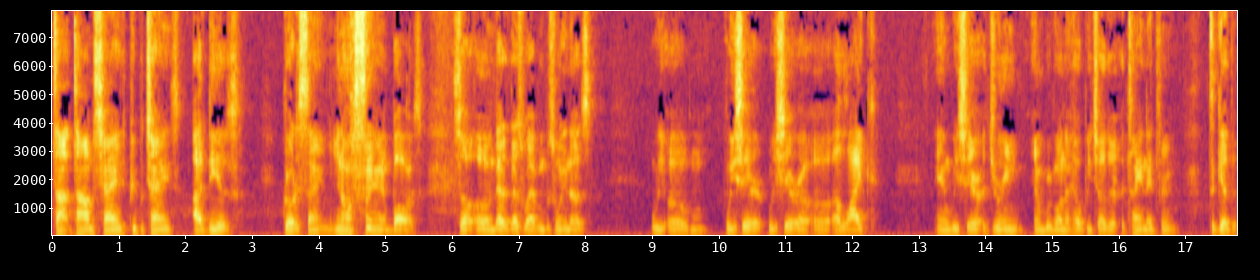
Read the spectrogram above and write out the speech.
time times change, people change, ideas grow the same. You know what I'm saying? Bars. So um that that's what happened between us. We um we share we share a, a, a like and we share a dream and we're gonna help each other attain that dream together,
